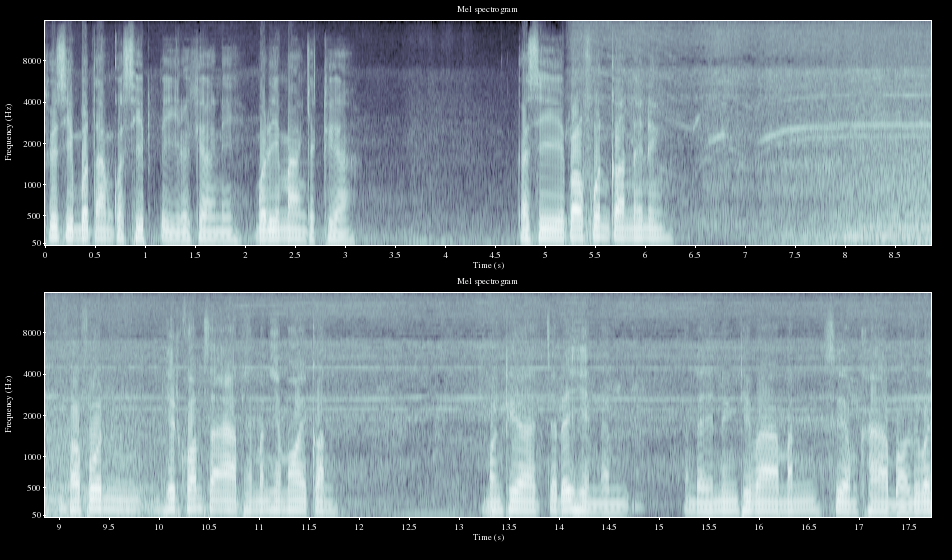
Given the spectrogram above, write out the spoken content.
คือสิบ่ต่ำกว่า10ปีเลยเครื่องนี้บ่ได้มั่งจักเทื่อ ก็สิเป่าฝุ่นก่อนหน่อยหนึ่งเป่าฝุ่นเฮ็ดความสะอาดให้มันเรียบร้อยก่อน บางเทื่อจะได้เห็นอันอันใดหนึ่งที่ว่ามันเสื่อมค่าบ่หรือว่า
